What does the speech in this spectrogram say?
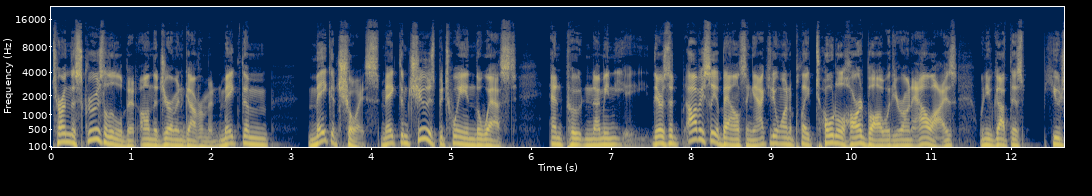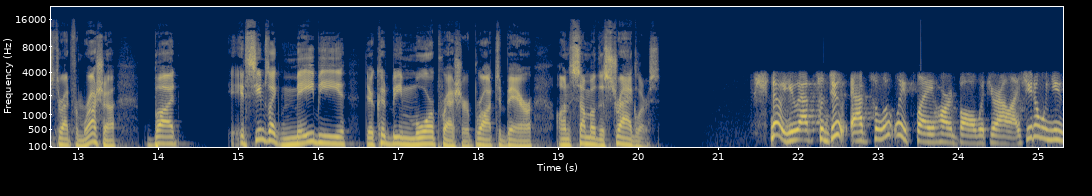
turn the screws a little bit on the german government make them make a choice make them choose between the west and Putin. I mean, there's a, obviously a balancing act. You don't want to play total hardball with your own allies when you've got this huge threat from Russia, but it seems like maybe there could be more pressure brought to bear on some of the stragglers. No, you absolutely absolutely play hardball with your allies. You know, when you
